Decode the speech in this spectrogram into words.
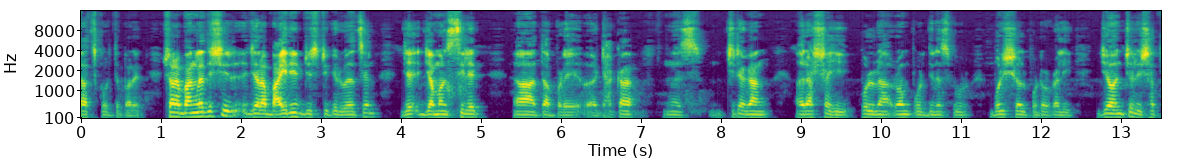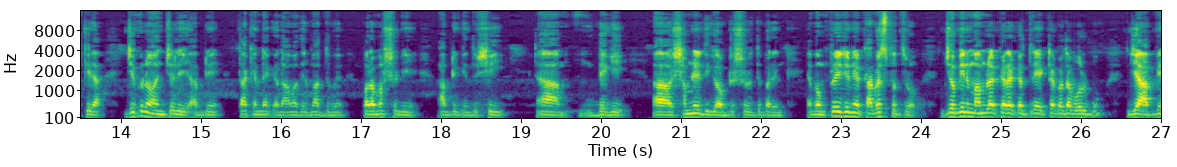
কাজ করতে পারেন। সারা বাংলাদেশের যারা বাইরের ডিস্ট্রিক্টে রয়েছেন যেমন সিলেট তারপরে ঢাকা চিটাগাং, রাজশাহী, খুলনা, রংপুর, দিনাজপুর, বরিশাল, পটুয়াখালী যে অঞ্চলে সাতক্ষীরা যে কোনো অঞ্চলে আপনি থাকেন না কেন আমাদের মাধ্যমে পরামর্শ নিয়ে আপনি কিন্তু সেই বেগে সামনের দিকে অগ্রসর হতে পারেন। এবং প্রয়োজনীয় কাগজপত্র, জমির মামলা করার ক্ষেত্রে একটা কথা বলব যে আপনি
